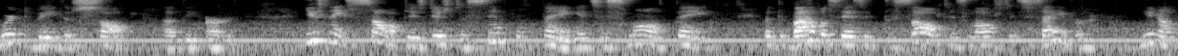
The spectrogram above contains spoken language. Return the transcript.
we're to be the salt of the earth. You think salt is just a simple thing, it's a small thing. But the Bible says if the salt has lost its savor, you know,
